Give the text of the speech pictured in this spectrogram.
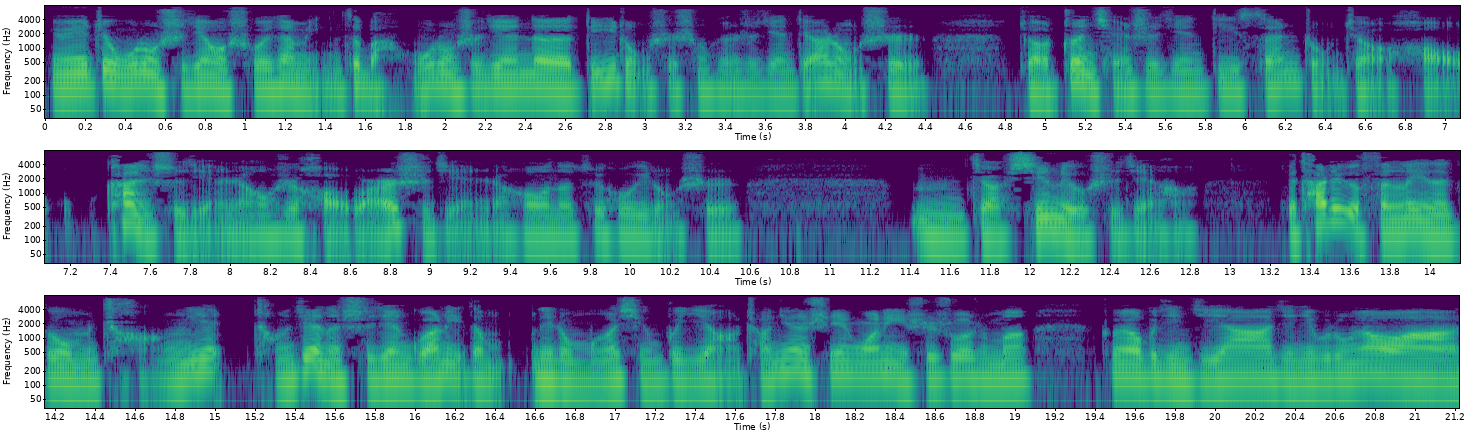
因为这五种时间我说一下名字吧。五种时间的第一种是生存时间，第二种是叫赚钱时间，第三种叫好看时间，然后是好玩时间，然后呢最后一种是嗯叫心流时间哈。就它这个分类呢，跟我们常见常见的时间管理的那种模型不一样。常见的时间管理是说什么重要不紧急啊，紧急不重要啊，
